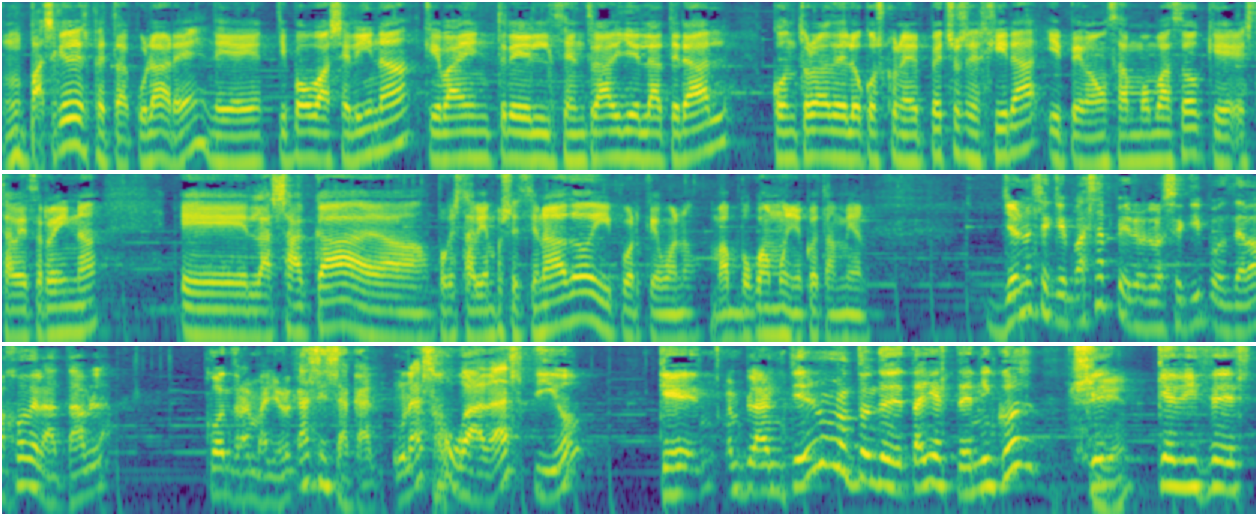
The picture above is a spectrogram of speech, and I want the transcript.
un pase que es espectacular, ¿eh? de tipo vaselina, que va entre el central y el lateral, controla de locos con el pecho, se gira y pega un zambombazo que esta vez Reina eh, la saca porque está bien posicionado y porque, bueno, va un poco a muñeco también. Yo no sé qué pasa, pero los equipos de abajo de la tabla contra el Mallorca se sacan unas jugadas, tío, que en plan tienen un montón de detalles técnicos Sí. que dices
